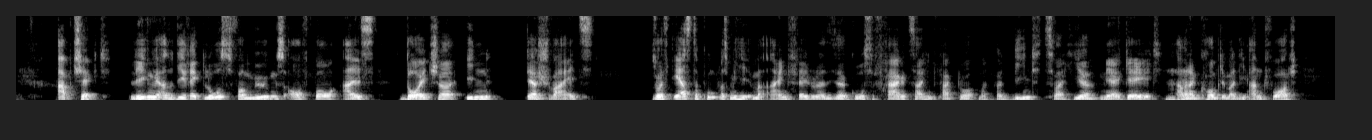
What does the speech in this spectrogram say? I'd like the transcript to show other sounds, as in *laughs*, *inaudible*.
abcheckt. Legen wir also direkt los. Vermögensaufbau als Deutscher in der Schweiz. So als erster Punkt, was mir hier immer einfällt, oder dieser große Fragezeichenfaktor, man verdient zwar hier mehr Geld, mhm. aber dann kommt immer die Antwort,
